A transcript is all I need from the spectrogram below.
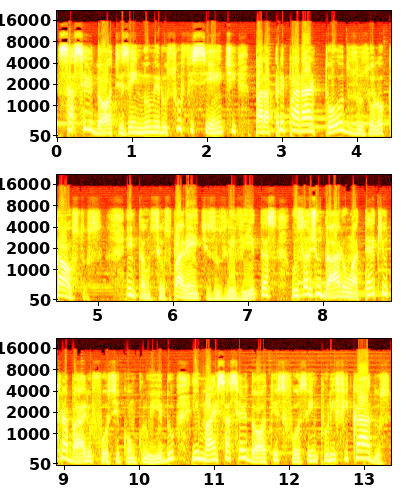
sacerdotes em número suficiente para preparar todos os holocaustos. Então seus parentes, os levitas, os ajudaram até que o trabalho fosse concluído e mais sacerdotes fossem purificados,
